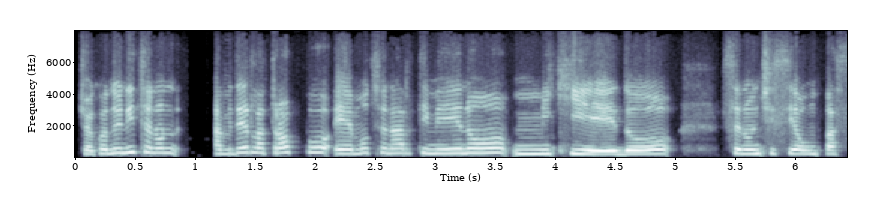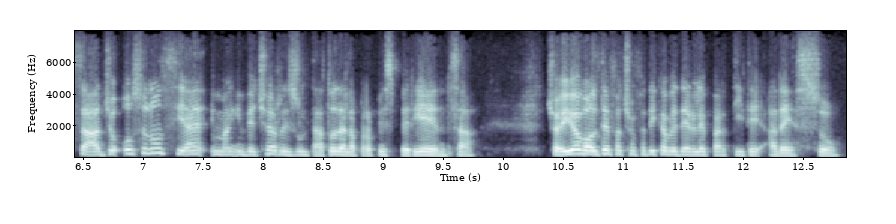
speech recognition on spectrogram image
cioè quando inizi a, non, a vederla troppo e emozionarti meno, mi chiedo se non ci sia un passaggio o se non sia invece il risultato della propria esperienza. Cioè io a volte faccio fatica a vedere le partite adesso,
